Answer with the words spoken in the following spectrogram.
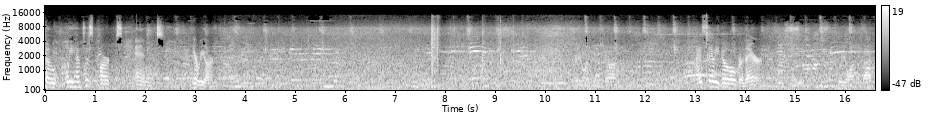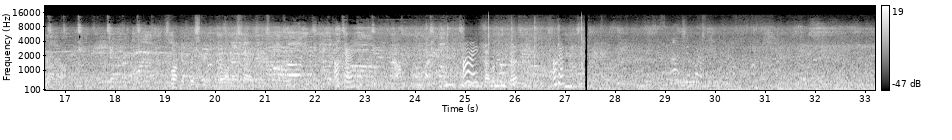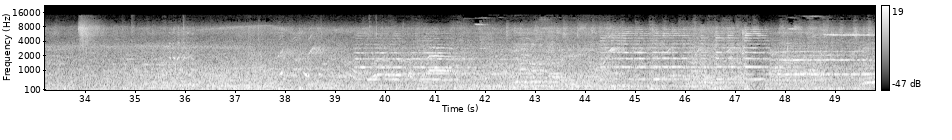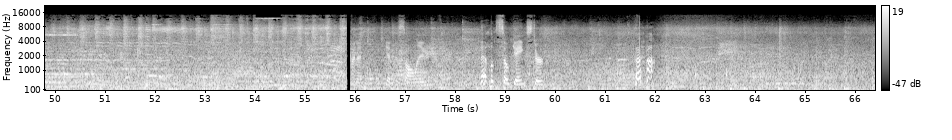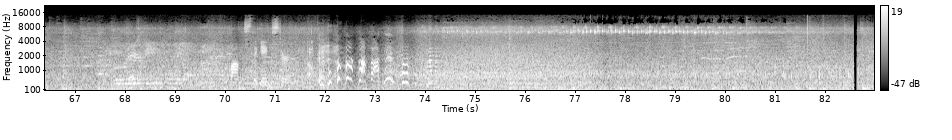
So we have just parked and here we are. Where do you want to shot? I say we go over there. What do you want in the background now? Let's walk up this street and go on this side. Okay. All right. that look good? Okay. That looks so gangster. Mom's the gangster.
